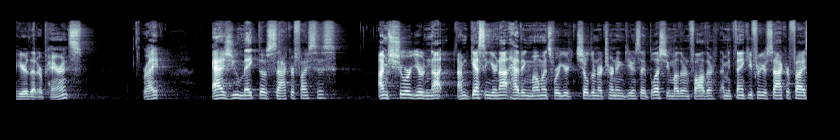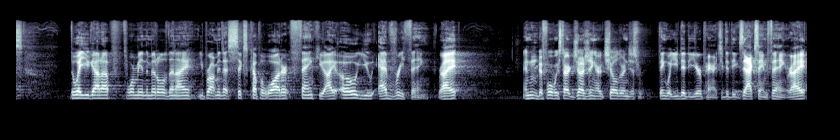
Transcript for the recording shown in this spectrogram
here that are parents, right? As you make those sacrifices, I'm sure you're not, I'm guessing you're not having moments where your children are turning to you and say, Bless you, mother and father. I mean, thank you for your sacrifice the way you got up for me in the middle of the night, you brought me that six cup of water. Thank you. I owe you everything, right? And before we start judging our children, just think what you did to your parents. You did the exact same thing, right?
